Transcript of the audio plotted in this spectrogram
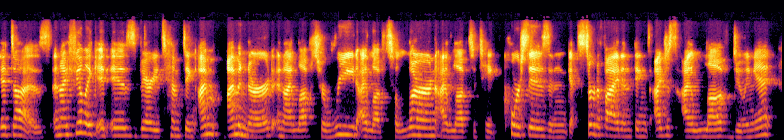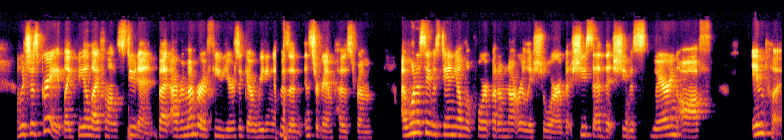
It does. And i feel like it is very tempting. I'm i'm a nerd and i love to read. I love to learn. I love to take courses and get certified and things. I just i love doing it which is great like be a lifelong student. But i remember a few years ago reading it was an instagram post from i want to say it was danielle laporte but i'm not really sure. But she said that she was swearing off input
